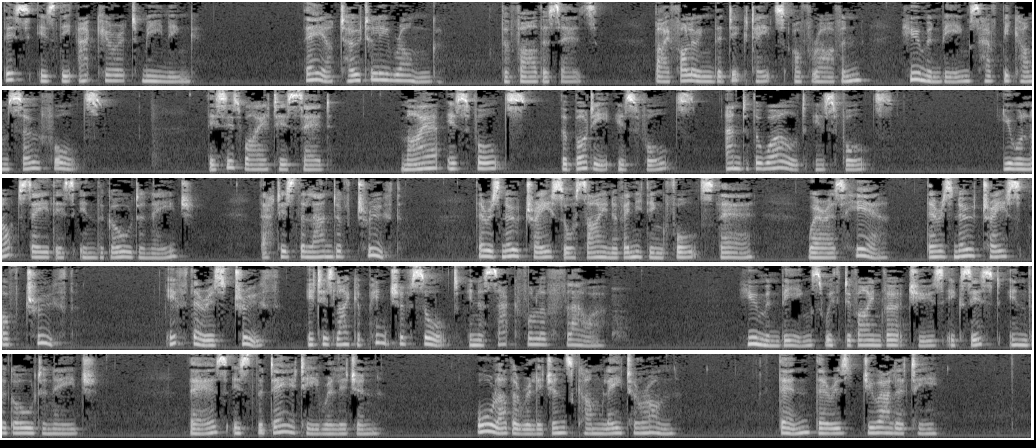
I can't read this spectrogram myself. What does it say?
This is the accurate meaning. They are totally wrong, the father says. By following the dictates of Ravan, human beings have become so false. This is why it is said, Maya is false, the body is false, and the world is false. You will not say this in the golden age. That is the land of truth. There is no trace or sign of anything false there, whereas here there is no trace of truth. If there is truth, it is like a pinch of salt in a sack full of flour. Human beings with divine virtues exist in the Golden Age. Theirs is the deity religion. All other religions come later on. Then there is duality.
